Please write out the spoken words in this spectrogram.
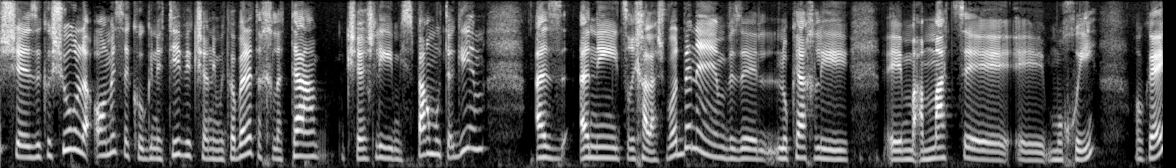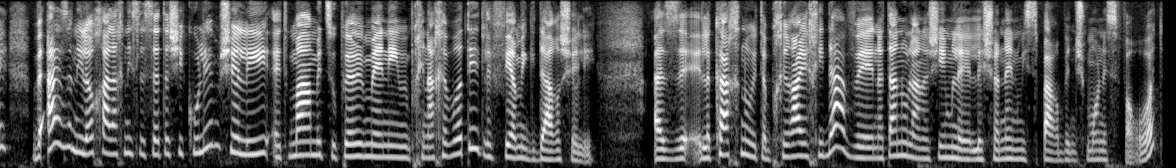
שזה קשור לעומס הקוגניטיבי כשאני מקבלת החלטה, כשיש לי מספר מותגים, אז אני צריכה להשוות ביניהם, וזה לוקח לי אה, מאמץ אה, אה, מוחי, אוקיי? ואז אני לא יכולה להכניס לסט השיקולים שלי את מה מצופה ממני מבחינה חברתית לפי המגדר שלי. אז אה, לקחנו את הבחירה היחידה ונתנו לאנשים לשנן מספר בין שמונה ספרות,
